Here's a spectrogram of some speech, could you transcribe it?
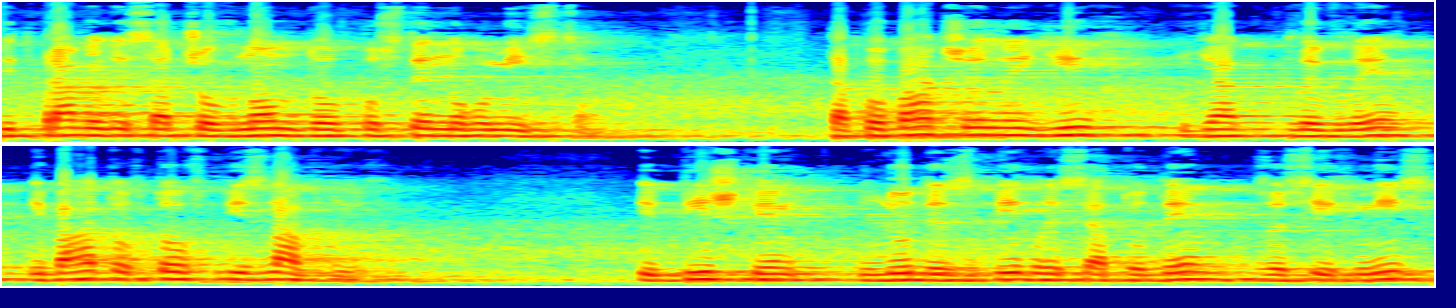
відправилися човном до пустинного місця та побачили їх, як пливли, і багато хто впізнав їх. І пішки люди збіглися туди з усіх міст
